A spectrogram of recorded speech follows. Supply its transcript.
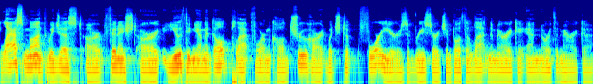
last month, we just are finished our youth and young adult platform called True Heart, which took four years of research in both in Latin America and North America.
